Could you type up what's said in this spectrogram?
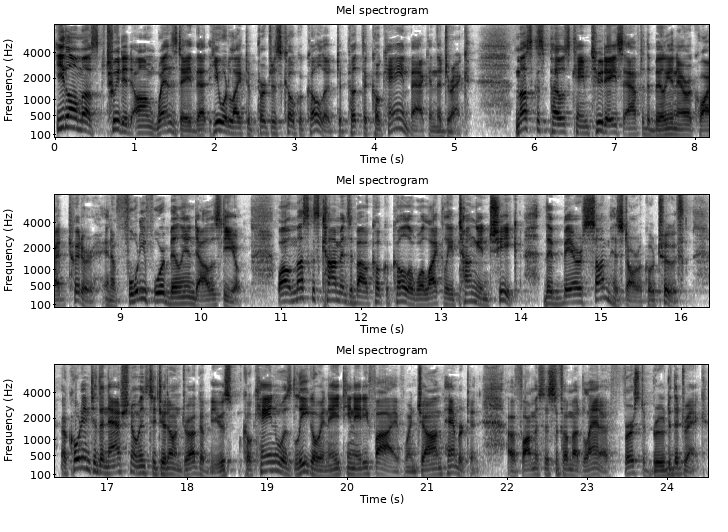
Elon Musk tweeted on Wednesday that he would like to purchase Coca Cola to put the cocaine back in the drink. Musk's post came two days after the billionaire acquired Twitter in a $44 billion deal. While Musk's comments about Coca Cola were likely tongue in cheek, they bear some historical truth. According to the National Institute on Drug Abuse, cocaine was legal in 1885 when John Pemberton, a pharmacist from Atlanta, first brewed the drink.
